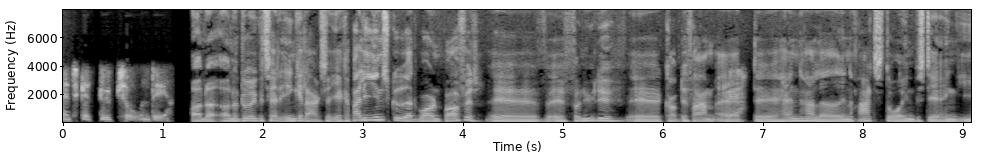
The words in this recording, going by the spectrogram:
man skal døbe togen der. Og når, og når du ikke betaler enkeltaktier, jeg kan bare lige indskyde, at Warren Buffett øh, øh, for nylig øh, kom det frem, ja. at øh, han har lavet en ret stor investering i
